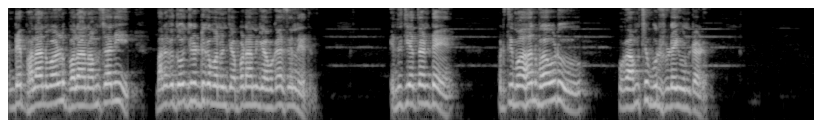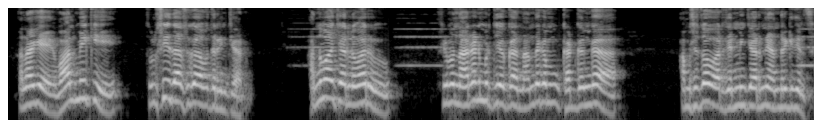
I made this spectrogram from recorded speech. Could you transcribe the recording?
అంటే ఫలానా వాళ్ళు ఫలానా అంశాన్ని మనకు తోచినట్టుగా మనం చెప్పడానికి అవకాశం లేదు. ఎందుచేత అంటే ప్రతి మహానుభావుడు ఒక అంశ పురుషుడై ఉంటాడు. అలాగే వాల్మీకి తులసీదాసుగా అవతరించారు అన్నమాచార్యుల వారు శ్రీమద్ నారాయణమూర్తి యొక్క నందగం ఖడ్గంగా అంశతో వారు జన్మించారని అందరికీ తెలుసు.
